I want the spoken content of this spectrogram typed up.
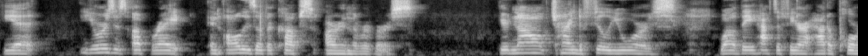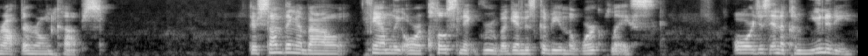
Yet yours is upright and all these other cups are in the reverse. You're now trying to fill yours while they have to figure out how to pour out their own cups. There's something about family or a close knit group. Again, this could be in the workplace or just in a community.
